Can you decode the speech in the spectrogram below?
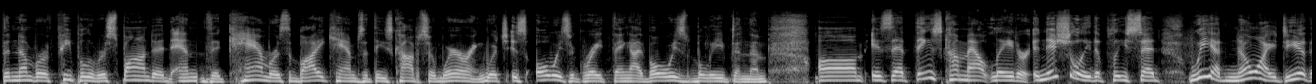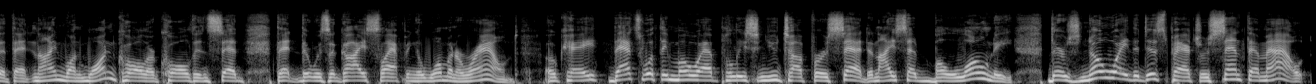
the number of people who responded and the cameras, the body cams that these cops are wearing, which is always a great thing. I've always believed in them. Um, is that things come out later? Initially, the police said we had no idea that that nine one one caller called and said that there was a guy slapping a woman around. Okay, that's what the Moab police in Utah first said, and I said baloney. There's no way the dispatcher sent them out out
